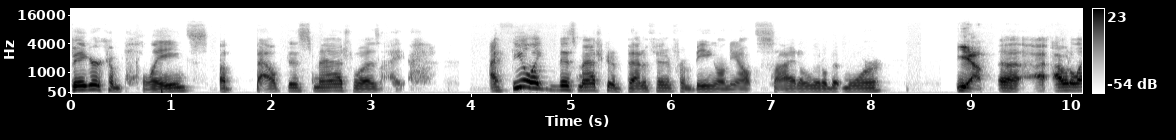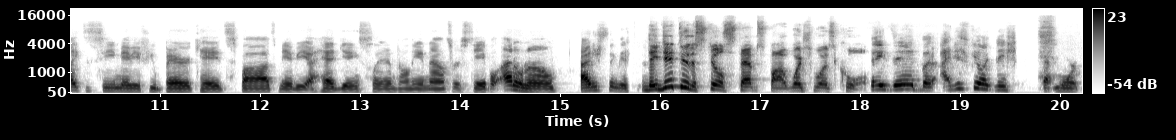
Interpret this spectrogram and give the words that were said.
bigger complaints about this match was I. I feel like this match could have benefited from being on the outside a little bit more. Yeah. Uh, I, I would like to see maybe a few barricade spots, maybe a head getting slammed on the announcer's table. I don't know. I just think they they did do the still step spot, which was cool. They did, but I just feel like they should have more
